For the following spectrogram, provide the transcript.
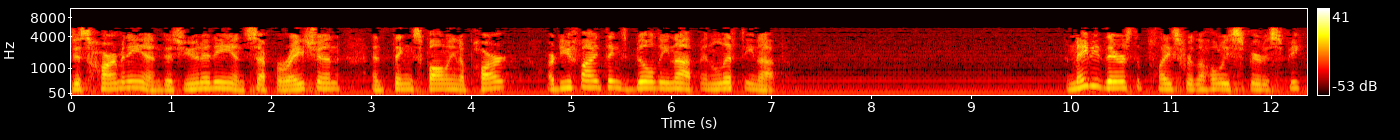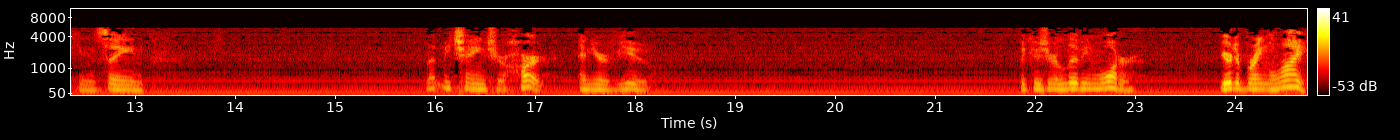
disharmony and disunity and separation and things falling apart? Or do you find things building up and lifting up? And maybe there's the place where the Holy Spirit is speaking and saying, Let me change your heart and your view. Because you're living water. You're to bring life.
